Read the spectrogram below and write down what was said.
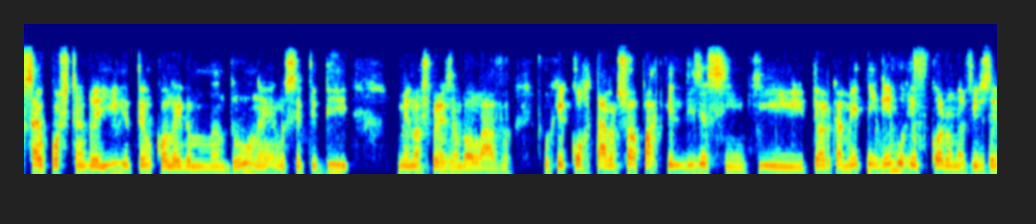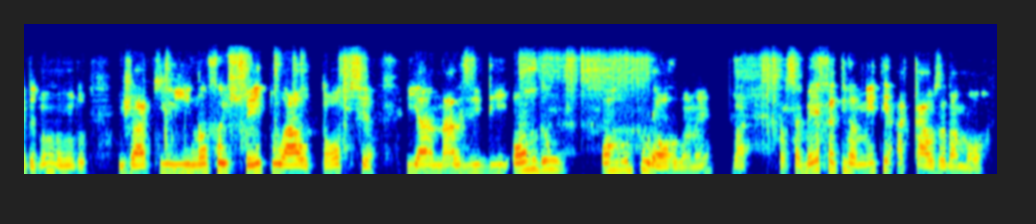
saiu postando aí, até um colega me mandou, né, no sentido de menosprezando o Olavo, porque cortaram só a parte que ele diz assim, que teoricamente ninguém morreu por coronavírus ainda no mundo, já que não foi feito a autópsia e a análise de órgão, órgão por órgão, né, para saber efetivamente a causa da morte.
